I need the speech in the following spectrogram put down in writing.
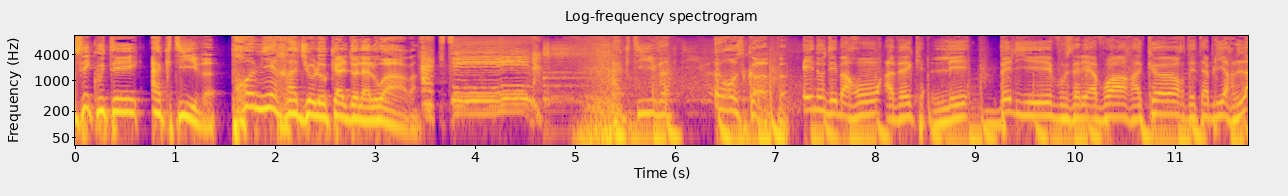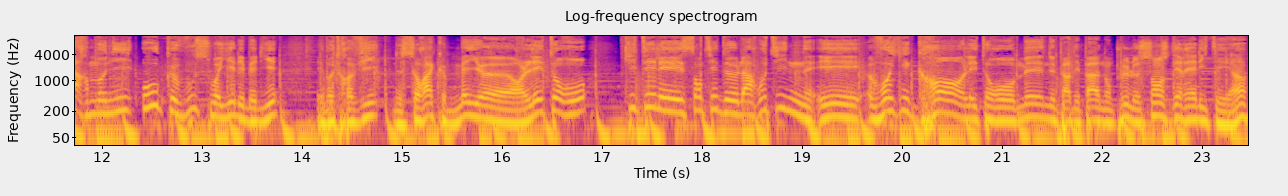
Vous écoutez Active, première radio locale de la Loire. Active. Active, Horoscope. Et nous démarrons avec les béliers. Vous allez avoir à cœur d'établir l'harmonie où que vous soyez les béliers et votre vie ne sera que meilleure. Les taureaux, quittez les sentiers de la routine et voyez grand les taureaux, mais ne perdez pas non plus le sens des réalités. Hein.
